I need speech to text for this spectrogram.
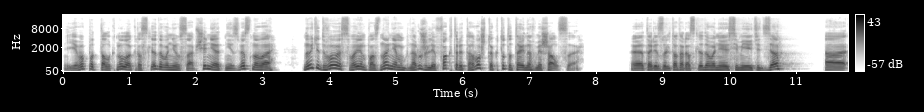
Его подтолкнуло к расследованию сообщения от неизвестного, но эти двое своим познанием обнаружили факторы того, что кто-то тайно вмешался. Это результаты расследования семьи Тидзё? А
